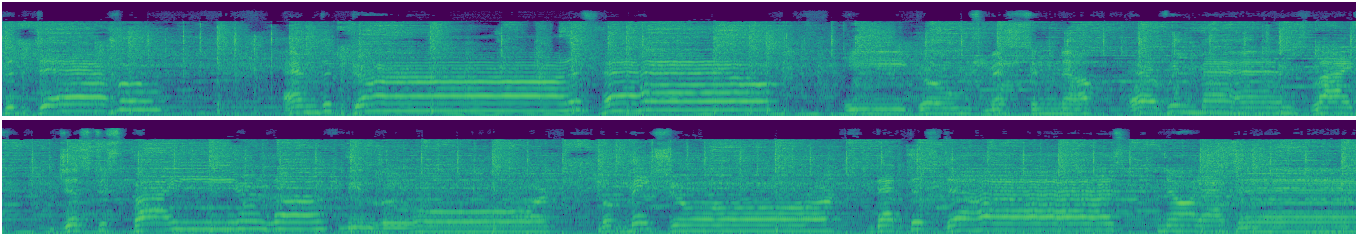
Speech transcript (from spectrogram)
the devil, and the God of hell. He goes messing up every man's life just to spite our lovely Lord. But make sure that this does not happen.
